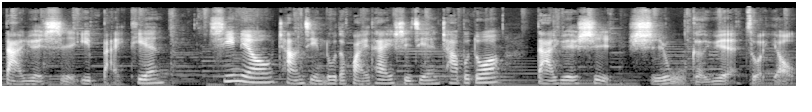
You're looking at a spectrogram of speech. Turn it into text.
大约是一百天，犀牛、长颈鹿的怀胎时间差不多，大约是十五个月左右。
